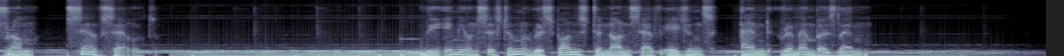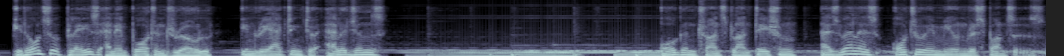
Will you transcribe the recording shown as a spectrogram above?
from self cells. The immune system responds to non-self agents and remembers them. It also plays an important role in reacting to allergens, organ transplantation, as well as autoimmune responses.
